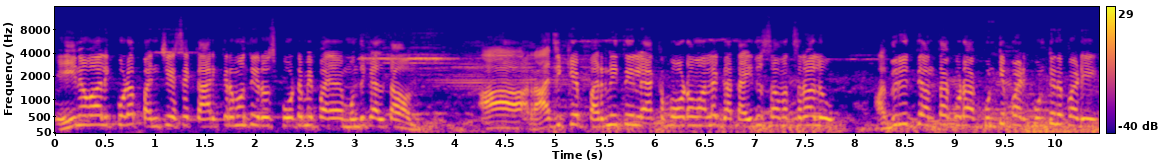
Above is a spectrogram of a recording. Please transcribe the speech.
వేయిన వాళ్ళకి కూడా పనిచేసే కార్యక్రమంతో ఈరోజు కూటమి ప- ముందుకెళ్తా ఉంది. ఆ రాజకీయ పరిణితి లేకపోవడం వల్ల గత ఐదు సంవత్సరాలు అభివృద్ధి అంతా కూడా కుంటిపడి కుంటిన పడి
